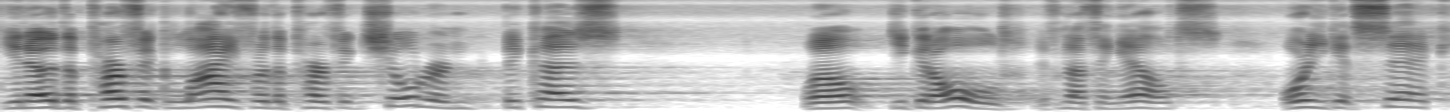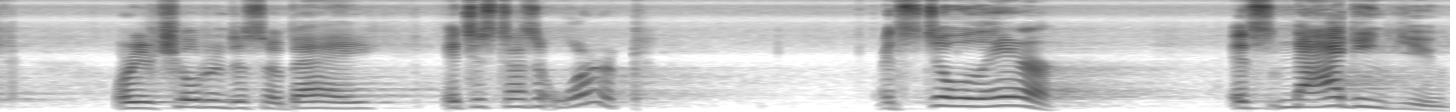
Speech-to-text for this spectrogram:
you know, the perfect life or the perfect children because, well, you get old, if nothing else, or you get sick, or your children disobey. It just doesn't work. It's still there. It's nagging you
